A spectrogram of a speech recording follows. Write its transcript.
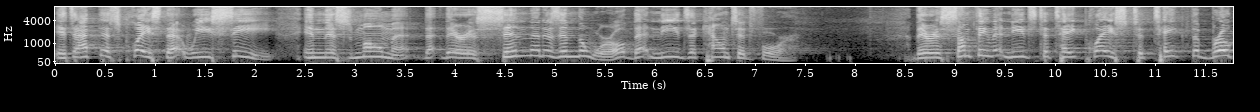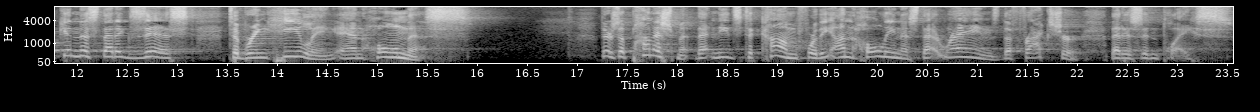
It's at this place that we see in this moment that there is sin that is in the world that needs accounted for. There is something that needs to take place to take the brokenness that exists to bring healing and wholeness. There's a punishment that needs to come for the unholiness that reigns, the fracture that is in place.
